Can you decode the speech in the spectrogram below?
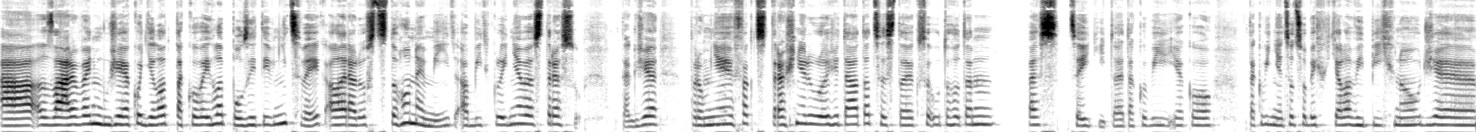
a zároveň může jako dělat takovejhle pozitivní cvik, ale radost z toho nemít a být klidně ve stresu. Takže pro mě je fakt strašně důležitá ta cesta, jak se u toho ten pes cítí. To je takový, jako, takový něco, co bych chtěla vypíchnout, že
